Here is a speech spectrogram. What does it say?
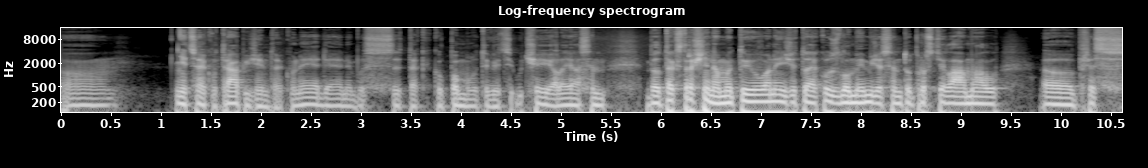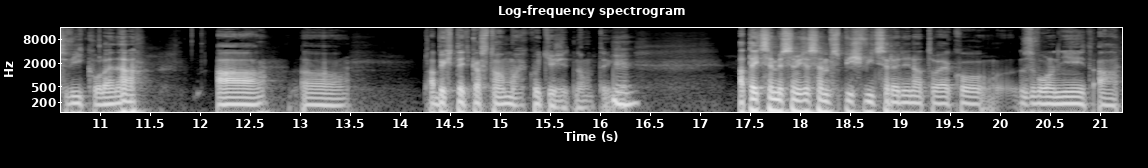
uh, něco jako trápí, že jim to jako nejede, nebo se tak jako pomalu ty věci učí, ale já jsem byl tak strašně namotivovaný, že to jako zlomím, že jsem to prostě lámal uh, přes svý kolena a uh, abych teďka z toho mohl jako těžit, no, takže hmm. a teď si myslím, že jsem spíš víc ready na to jako zvolnit a,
